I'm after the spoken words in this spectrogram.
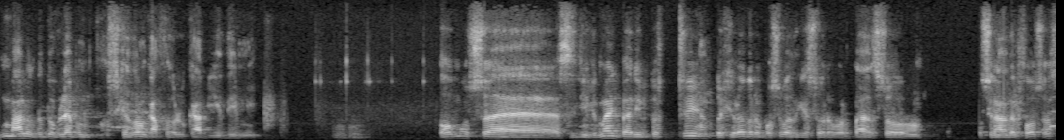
μάλλον δεν το βλέπουν σχεδόν καθόλου κάποιοι Δήμοι. Όμως, ε, στην συγκεκριμένη περίπτωση, το χειρότερο, όπως είπατε και στο ρεπορτάζ, ο, ο συνάδελφός σας,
